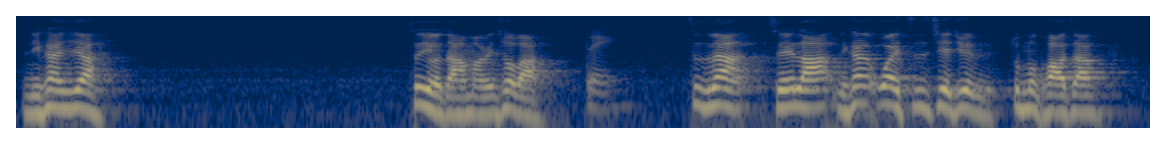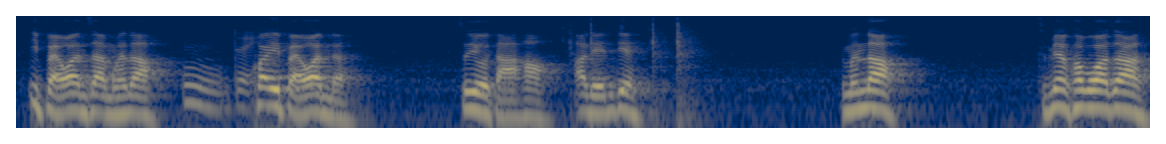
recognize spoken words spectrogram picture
你看一下，这有答吗？没错吧？对。这怎么样？直接拉，你看外资借券多么夸张，一百万张，有没有看到？嗯，对。快一百万的，这有答哈？啊，联电。你们到怎么样？夸不夸张？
